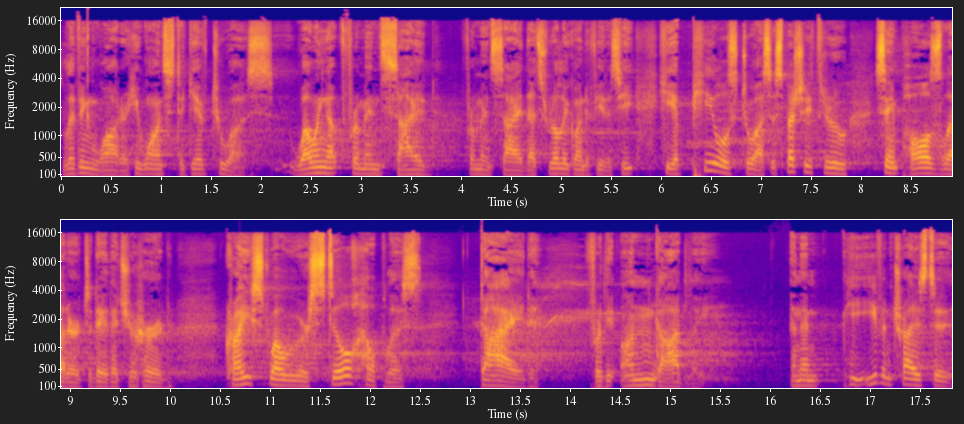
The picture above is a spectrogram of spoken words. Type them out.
Living water He wants to give to us, welling up from inside. From inside, that's really going to feed us. He, he appeals to us, especially through St. Paul's letter today that you heard. Christ, while we were still helpless, died for the ungodly. And then he even tries to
